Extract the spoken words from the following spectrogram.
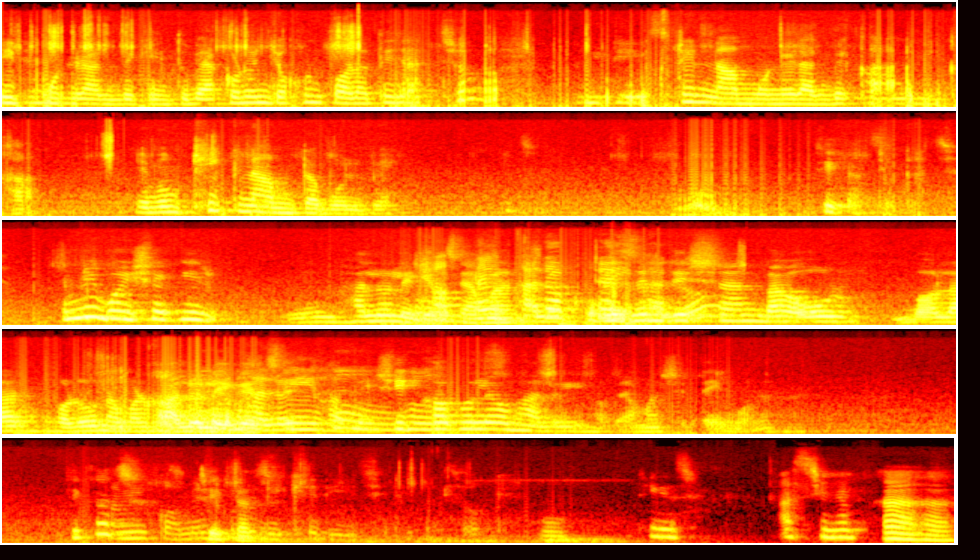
এইটা মনে রাখবে কিন্তু। ব্যাকরণ যখন পড়াতে যাচ্ছ তুমি টেক্সটের নাম মনে রাখবে কার লেখা এবং ঠিক নামটা বলবে। ঠিক আছে। ঠিক আছে। এমনি বৈশাখীর ভালো লেগেছে আমার। প্রেজেন্টেশন বা ওর বলার ধরন আমার ভালো লেগেছে। শিক্ষক হলেও ভালোই হবে আমার সেটাই মনে হয়। ঠিক আছে? ঠিক আছে। লিখে দিয়েছি ঠিক আছে ওকে। ঠিক আছে। আসছি ম্যাম। হ্যাঁ হ্যাঁ।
